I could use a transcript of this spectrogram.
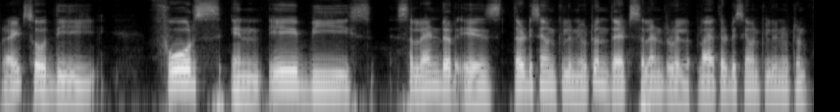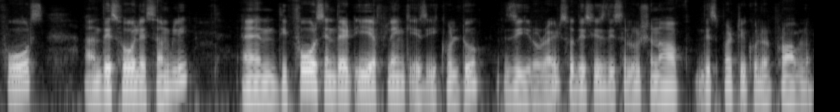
right. So, the force in AB cylinder is 37 kilonewton, that cylinder will apply 37 kilonewton force and this whole assembly and the force in that EF link is equal to 0, right. So, this is the solution of this particular problem.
